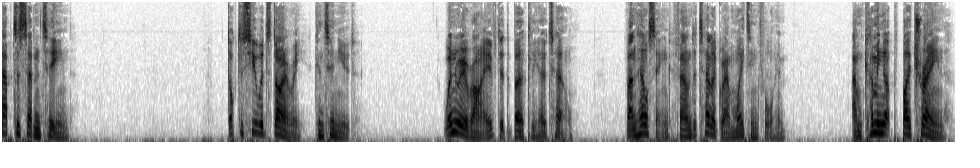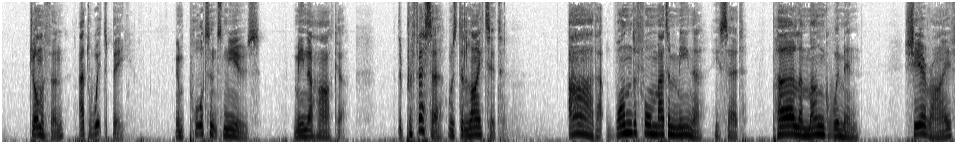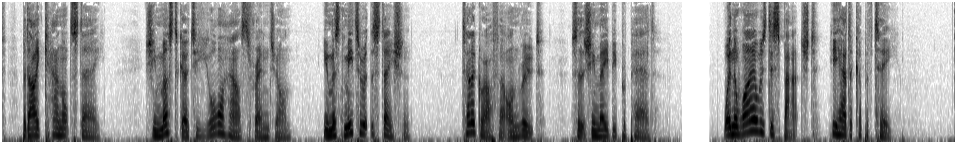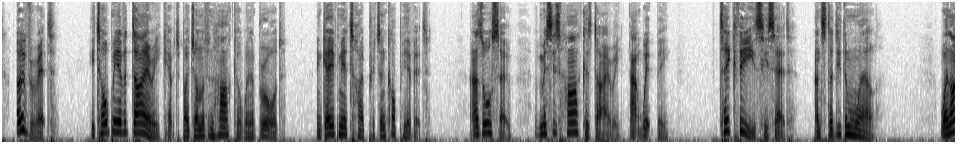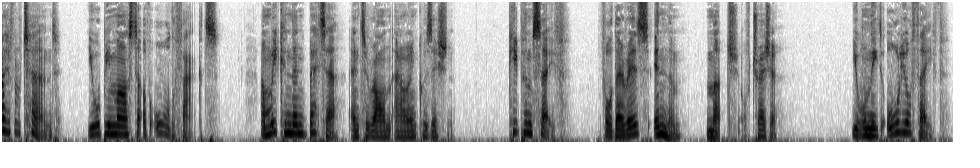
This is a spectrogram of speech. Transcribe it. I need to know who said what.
Speaker 1: Chapter 17 Dr. Seward's Diary continued. When we arrived at the Berkeley Hotel, Van Helsing found a telegram waiting for him. Am coming up by train. Jonathan at Whitby. Important news. Mina Harker. The professor was delighted. Ah, that wonderful Madam Mina, he said. Pearl among women. She arrive, but I cannot stay. She must go to your house, friend John. You must meet her at the station. Telegraph her en route, so that she may be prepared. When the wire was dispatched, he had a cup of tea. Over it, he told me of a diary kept by Jonathan Harker when abroad, and gave me a typewritten copy of it, as also of Mrs. Harker's diary at Whitby. Take these, he said, and study them well. When I have returned, you will be master of all the facts, and we can then better enter on our inquisition. Keep them safe, for there is in them much of treasure. You will need all your faith,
